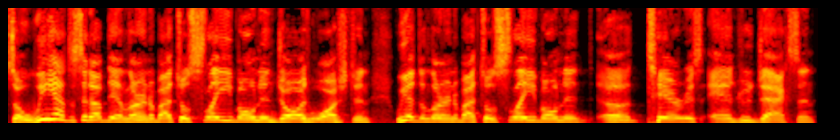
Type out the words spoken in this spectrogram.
So we have to sit up there and learn about your slave owning George Washington. We have to learn about your slave owning uh, terrorist Andrew Jackson.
